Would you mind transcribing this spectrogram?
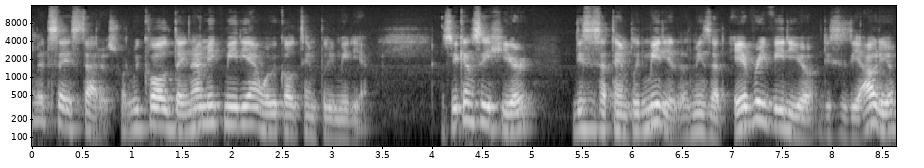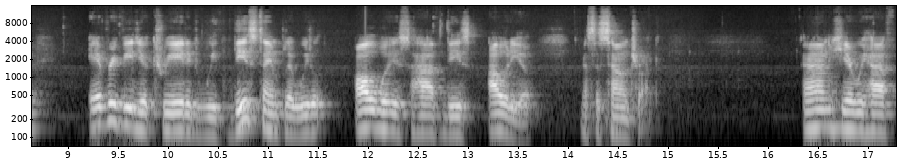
let's say status, what we call dynamic media, what we call template media. As you can see here, this is a template media. That means that every video, this is the audio, every video created with this template will always have this audio as a soundtrack. And here we have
